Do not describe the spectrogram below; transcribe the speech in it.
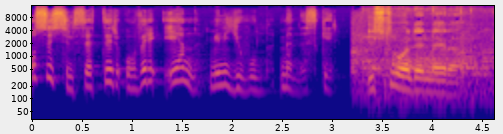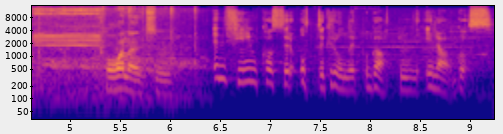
og sysselsetter over én million mennesker. En film koster åtte kroner på gaten i Lagos.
